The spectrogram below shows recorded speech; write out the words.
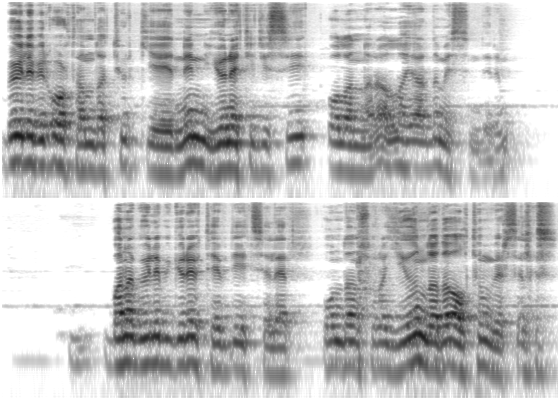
böyle bir ortamda Türkiye'nin yöneticisi olanlara Allah yardım etsin derim. Bana böyle bir görev tevdi etseler, ondan sonra yığınla da altın verseler,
